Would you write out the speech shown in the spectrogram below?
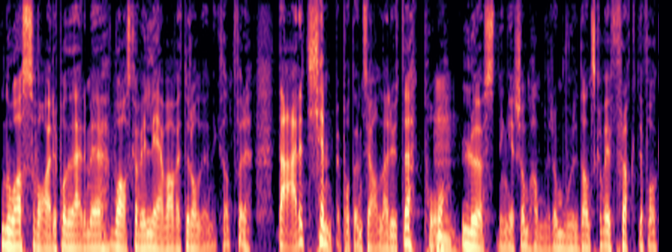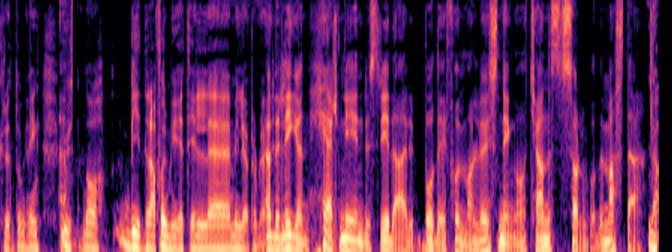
noe av svaret på det der med hva skal vi leve av etter oljen. ikke sant? For det er et kjempepotensial der ute på mm. løsninger som handler om hvordan skal vi frakte folk rundt omkring uten å bidra for mye til uh, miljøproblemer. Ja, Det ligger jo en helt ny industri der, både i form av løsning og tjenestesalg og det meste. Ja.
